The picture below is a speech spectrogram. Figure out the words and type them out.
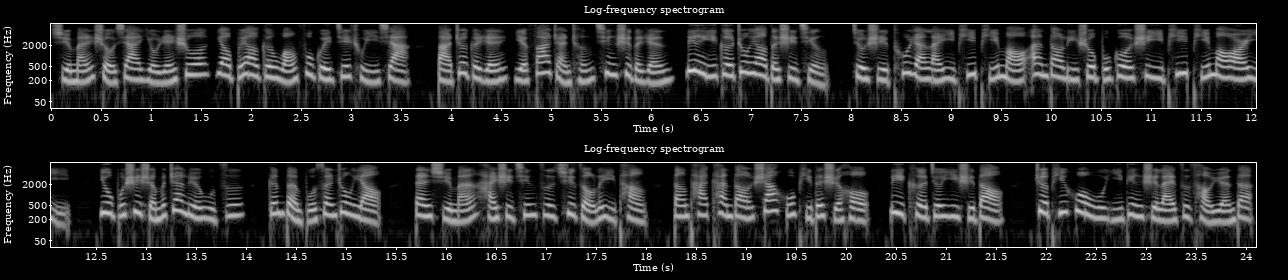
许蛮手下有人说，要不要跟王富贵接触一下，把这个人也发展成庆氏的人。另一个重要的事情，就是突然来一批皮毛，按道理说不过是一批皮毛而已，又不是什么战略物资，根本不算重要。但许蛮还是亲自去走了一趟。当他看到沙狐皮的时候，立刻就意识到这批货物一定是来自草原的。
